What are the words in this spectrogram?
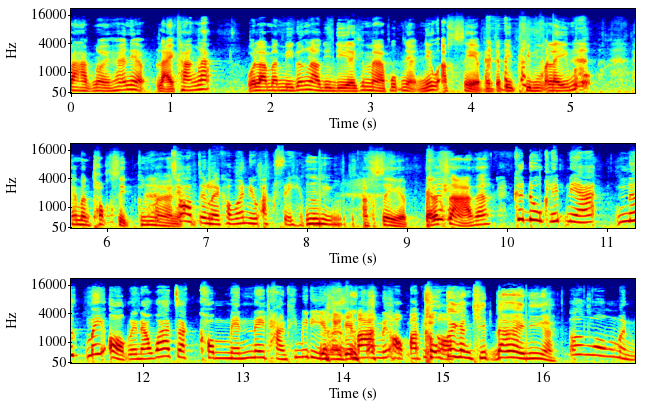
ฝากหน่อยฮะเนี่ยหลายครั้งละ เวลามันมีเรื่องราวดีๆอะไรขึ้นมาปุ๊บเนี่ยนิ้วอักเสบมันจะไปพิมพ์อะไรไม่รู้ให้มันท็อกซิตขึ้นมาเนี่ชยอบจังเลยคำว่านิ้วอักเสบ อืมอักเสบไปรักษาซะ คือดูคลิปเนี้ยนึกไม่ออกเลยนะว่าจะคอมเมนต์ในทางที่ไม่ดียังไงได้บ้าง นึกออกปะพี่เขาก๊อก็ฟยังคิดได้นี่ไงเอองงเหมือน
